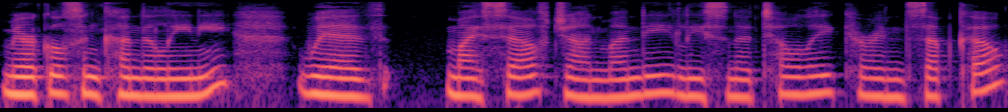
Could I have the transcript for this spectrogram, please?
miracles, and Kundalini, with myself, Jon Mundy, Lisa Natoli, Corinne Zupko,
